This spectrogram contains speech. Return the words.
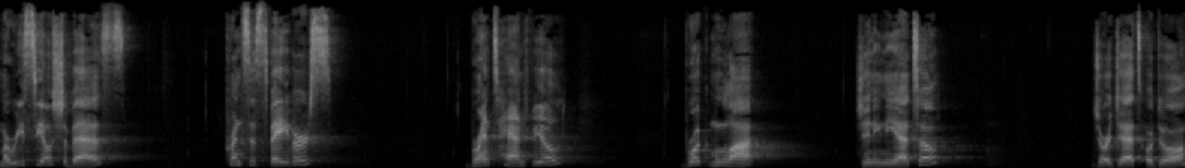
Mauricio Chavez, Princess Favors, Brent Hanfield, Brooke Mulat, Jenny Nieto, Georgette Odor,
